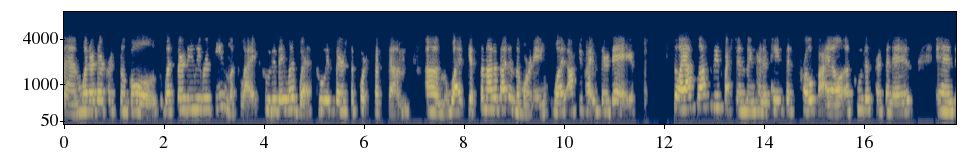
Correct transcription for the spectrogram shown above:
them? What are their personal goals? What's their daily routine look like? Who do they live with? Who is their support system? Um, what gets them out of bed in the morning? What occupies their day so i ask lots of these questions and kind of paint this profile of who this person is and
